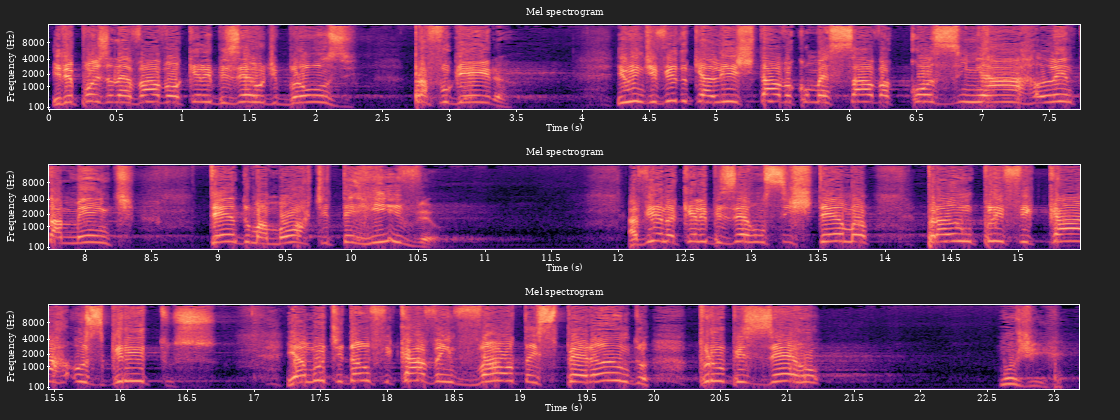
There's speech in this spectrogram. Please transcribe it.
E depois levavam aquele bezerro de bronze para a fogueira. E o indivíduo que ali estava começava a cozinhar lentamente, tendo uma morte terrível. Havia naquele bezerro um sistema para amplificar os gritos. E a multidão ficava em volta esperando para o bezerro mugir.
